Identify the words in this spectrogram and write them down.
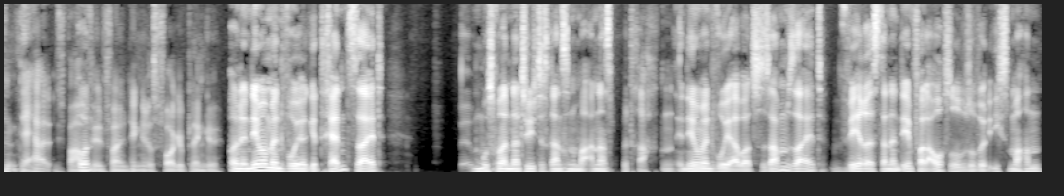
ja, es war Und- auf jeden Fall ein längeres Vorgeplänkel. Und in dem Moment, wo ihr getrennt seid, muss man natürlich das Ganze nochmal anders betrachten. In dem Moment, wo ihr aber zusammen seid, wäre es dann in dem Fall auch so, so würde ich es machen,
